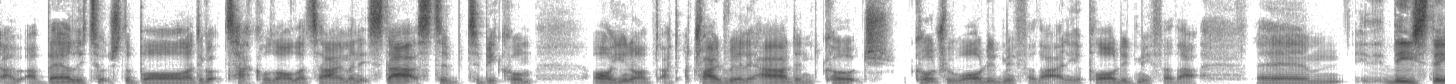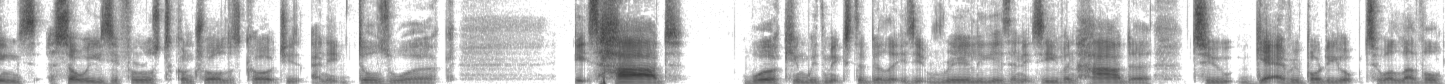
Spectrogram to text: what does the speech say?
I, I, barely touched the ball. I got tackled all the time, and it starts to, to become, oh you know I, I tried really hard, and coach coach rewarded me for that, and he applauded me for that. Um, these things are so easy for us to control as coaches, and it does work. It's hard working with mixed abilities. It really is, and it's even harder to get everybody up to a level.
